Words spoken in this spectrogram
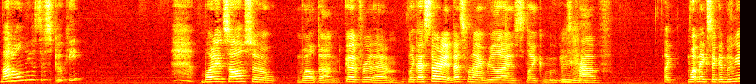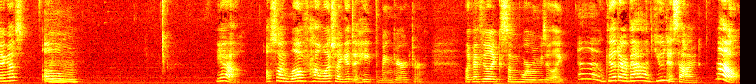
Not only is this spooky, but it's also well done. Good for them. Like I started that's when I realized like movies Mhm. have like what makes a good movie, I guess. Um Mhm. Yeah. Also I love how much I get to hate the main character. Like I feel like some horror movies are like, "Oh, good or bad, you decide." No.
